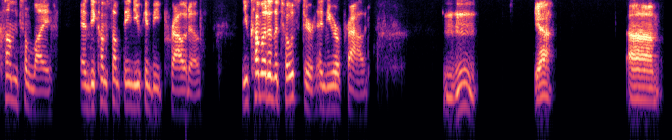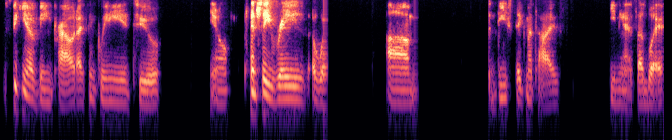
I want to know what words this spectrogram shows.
come to life and become something you can be proud of. You come out of the toaster and you're proud. hmm Yeah. Um, speaking of being proud, I think we need to, you know, potentially raise awareness, um, destigmatize eating at Subway.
